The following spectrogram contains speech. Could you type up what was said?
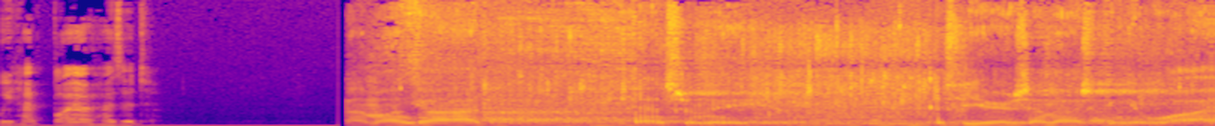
we have Biohazard. Come on, God, answer me. Years I'm asking you why.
